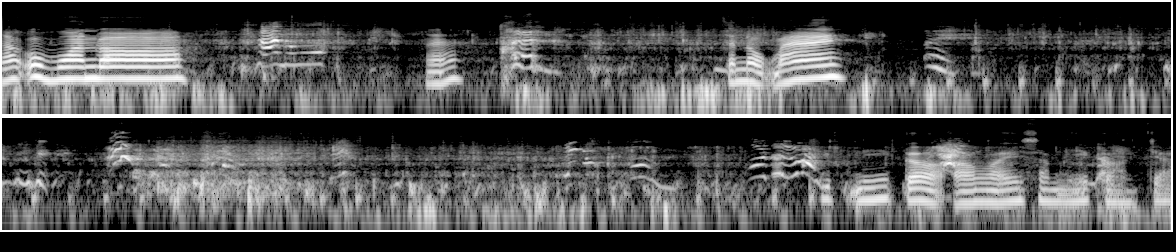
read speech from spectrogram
นักอุ้มมวนบอนุกฮะสนุกไหม เอ้ย คลิปนี้ก็เอาไว้สำนี้ก่อนจ้า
